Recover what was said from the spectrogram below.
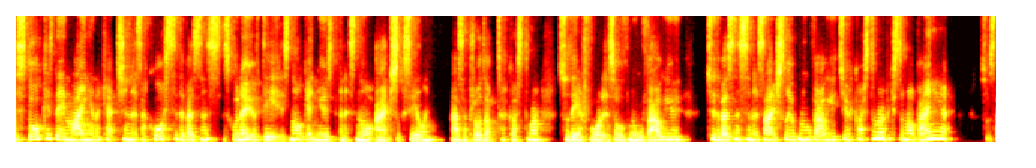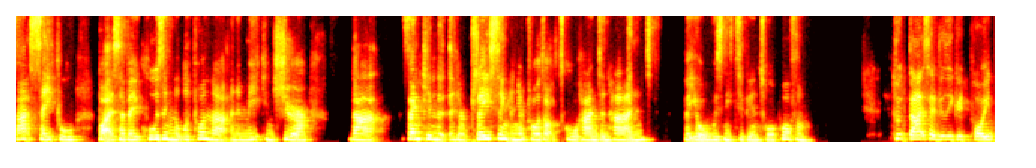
the stock is then lying in a kitchen. It's a cost to the business. It's going out of date. It's not getting used, and it's not actually selling as a product to a customer. So therefore, it's of no value to the business, and it's actually of no value to your customer because they're not buying it. So it's that cycle, but it's about closing the loop on that and in making sure that thinking that your pricing and your product go hand in hand, but you always need to be on top of them. So that's a really good point.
